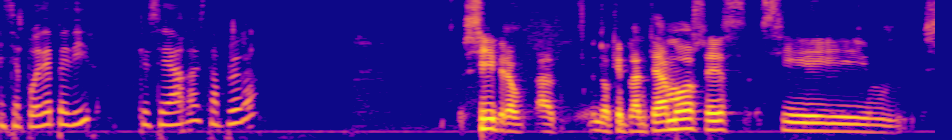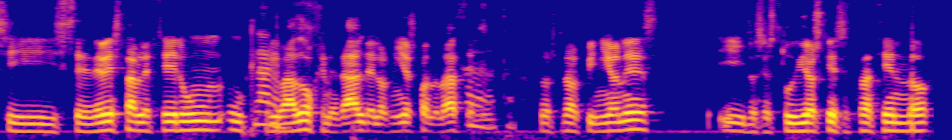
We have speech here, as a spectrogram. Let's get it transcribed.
¿Se puede pedir que se haga esta prueba? Sí, pero ah, lo que planteamos es si, se debe establecer un, cribado general de los niños cuando nacen. Nuestras opiniones y los estudios que se están haciendo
